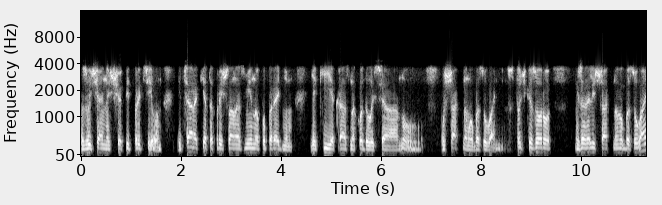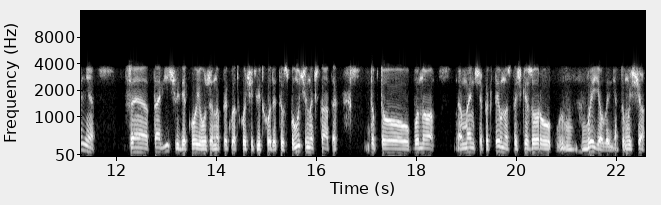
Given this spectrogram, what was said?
звичайно що під прицілом. І ця ракета прийшла на зміну попереднім, які якраз знаходилися ну в шахтному базуванні. З точки зору взагалі шахтного базування. Це та річ, від якої вже, наприклад, хочуть відходити в Сполучених Штатах, тобто воно менш ефективно з точки зору виявлення, тому що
